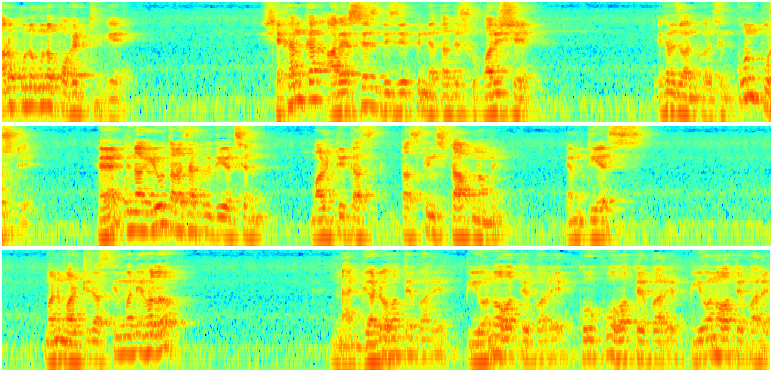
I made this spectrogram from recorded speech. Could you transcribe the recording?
আরও কোনো কোনো পকেট থেকে সেখানকার আরএসএস বিজেপি নেতাদের সুপারিশে এখানে জয়েন করেছেন। কোন পোস্টে? হ্যাঁ দিন আগেও তারা চাকরি দিয়েছেন মাল্টি টাস্কিং স্টাফ নামে এমটিএস মানে মাল্টি টাস্কিং মানে হলো নাইট গার্ডও হতে পারে পিয়নও হতে পারে, কোকো হতে পারে পিয়নও হতে পারে।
